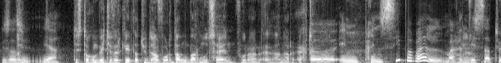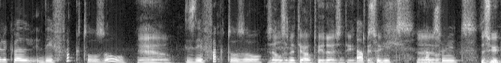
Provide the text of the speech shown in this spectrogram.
Dus als u, ja. Het is toch een beetje verkeerd dat u daarvoor dankbaar moet zijn voor haar, aan haar echtgenoot? Uh, in principe wel, maar het is natuurlijk wel de facto zo. Ja. Het is de facto zo. Zelfs in het jaar 2021. Absoluut, absoluut. Dus u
